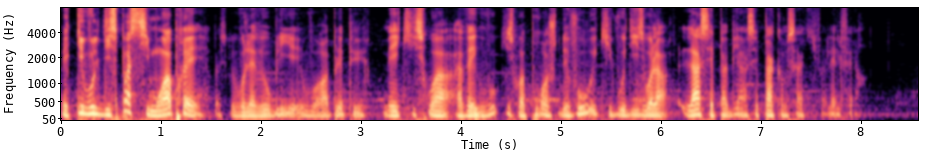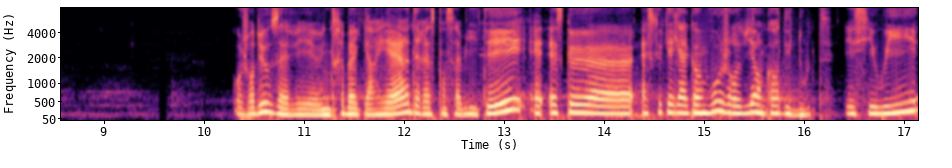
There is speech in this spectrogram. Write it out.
Mais qui ne vous le dise pas six mois après, parce que vous l'avez oublié, vous ne vous rappelez plus. Mais qui soit avec vous, qui soit proche de vous et qui vous dise Voilà, là, c'est pas bien, c'est pas comme ça qu'il fallait le faire. Aujourd'hui, vous avez une très belle carrière, des responsabilités. Est-ce que, euh, est que quelqu'un comme vous aujourd'hui a encore des doutes? Et si oui,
